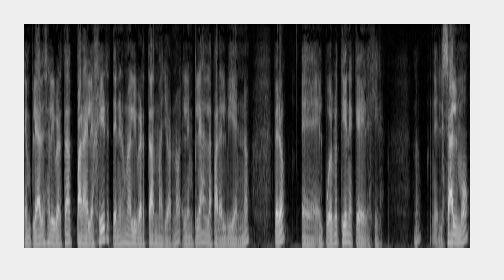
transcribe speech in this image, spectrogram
emplead esa libertad para elegir tener una libertad mayor, ¿no? El empleadla para el bien, ¿no? Pero eh, el pueblo tiene que elegir. El salmo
